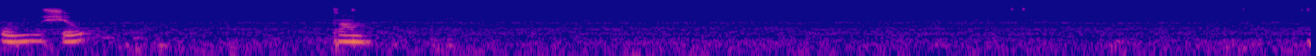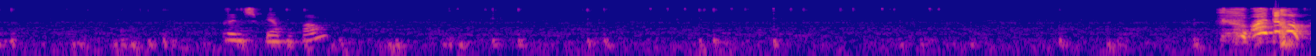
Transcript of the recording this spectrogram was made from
Ой, ну щел. Там. В принципе, я попал. Ай, тихо!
